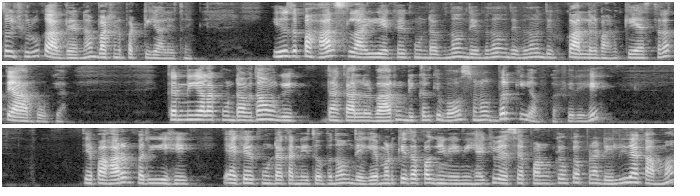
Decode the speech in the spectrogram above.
ਤੋਂ ਸ਼ੁਰੂ ਕਰ ਨਾ ਬਟਨ ਪੱਟੀ ਵਾਲੇ ਤੋਂ ਹੀ। ਇਹਦੇ ਤੋਂ ਆਪਾਂ ਹਰ ਸਲਾਈ ਇੱਕ ਕੁੰਡਾ ਵਧਾਉਂਦੇ ਵਧਾਉਂਦੇ ਵਧਾਉਂਦੇ ਕਾਲਰ ਬਣ ਕੇ ਇਸ ਤਰ੍ਹਾਂ ਤਿਆਰ ਹੋ ਗਿਆ। ਕੰਨੀ ਵਾਲਾ ਕੁੰਡਾ ਵਧਾਉਂਗੇ ਤਾਂ ਕਾਲਰ ਬਾਹਰ ਨੂੰ ਨਿਕਲ ਕੇ ਬਹੁਤ ਸੋਹਣਾ ਉੱਭਰ ਕੇ ਆਊਗਾ ਫਿਰ ਇਹ। ਤੇ ਆਪਾਂ ਹਰ ਵਾਰੀ ਇਹ ਇੱਕ ਇੱਕ ਕੁੰਡਾ ਕੰਨੀ ਤੋਂ ਵਧਾਉਂਦੇ ਗਏ ਮੁੜ ਕੇ ਤਾਂ ਆਪਾਂ ਗਿਣੇ ਨਹੀਂ ਹੈ ਕਿ ਵੈਸੇ ਆਪਾਂ ਨੂੰ, ਕਿਉਂਕਿ ਆਪਣਾ ਡੇਲੀ ਦਾ ਕੰਮ ਆ।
